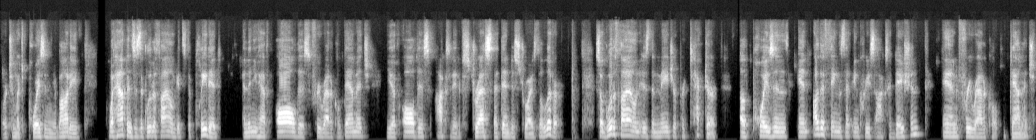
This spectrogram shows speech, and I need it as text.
or too much poison in your body, what happens is the glutathione gets depleted, and then you have all this free radical damage. You have all this oxidative stress that then destroys the liver. So, glutathione is the major protector of poisons and other things that increase oxidation and free radical damage.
